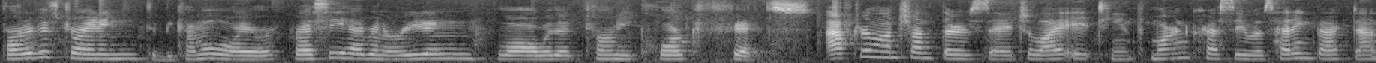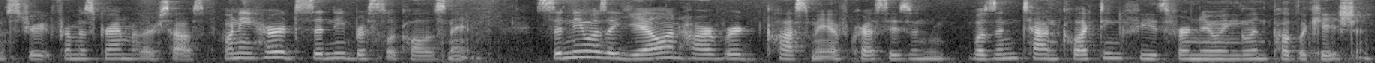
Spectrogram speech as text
Part of his training to become a lawyer, Cressy had been reading law with attorney Clark Fitts. After lunch on Thursday, July 18th, Morton Cressy was heading back down street from his grandmother's house when he heard Sidney Bristol call his name. Sidney was a Yale and Harvard classmate of Cressy's and was in town collecting fees for a New England publication.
